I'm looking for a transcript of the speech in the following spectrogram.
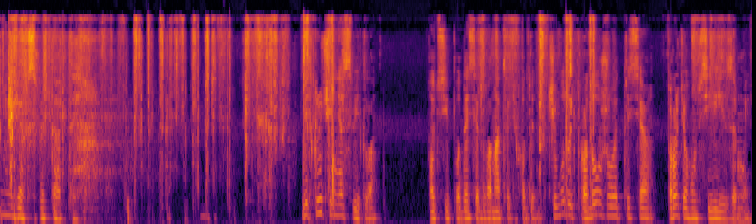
Ну, як спитати? Відключення світла. Оці по 10-12 годин. Чи будуть продовжуватися протягом всієї зими?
